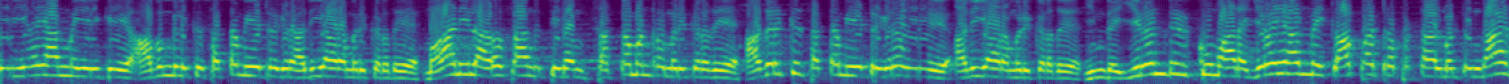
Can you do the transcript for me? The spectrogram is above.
ஒரு இறையாண்மை இருக்கு. அவங்களுக்கு சட்டம் இயற்றுகிற அதிகாரம் இருக்கிறது. மாநில அரசாங்கத்திடம் சட்டமன்றம் இருக்கிறது. அதற்கு சட்டம் இயற்றுகிற ஒரு அதிகாரம் இருக்கு. இருக்கிறது. இந்த இரண்டிற்குமான இறையாண்மை காப்பாற்றப்பட்டால் மட்டும்தான்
